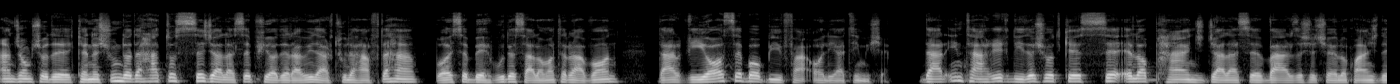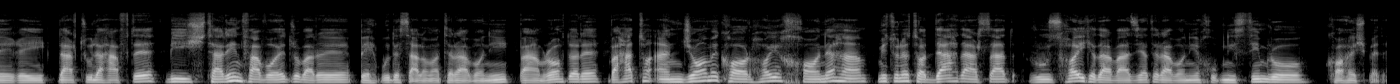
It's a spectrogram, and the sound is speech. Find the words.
انجام شده که نشون داده حتی سه جلسه پیاده روی در طول هفته هم باعث بهبود سلامت روان در قیاس با بیفعالیتی میشه. در این تحقیق دیده شد که 3 الا 5 جلسه ورزش 45 دقیقه‌ای در طول هفته بیشترین فواید رو برای بهبود سلامت روانی به همراه داره و حتی انجام کارهای خانه هم می‌تونه تا 10 درصد روزهایی که در وضعیت روانی خوب نیستیم رو کاهش بده.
